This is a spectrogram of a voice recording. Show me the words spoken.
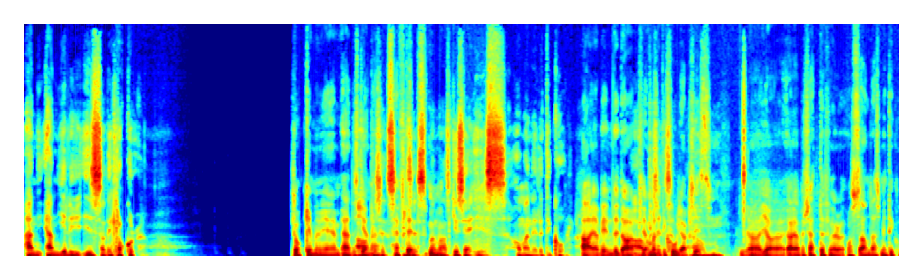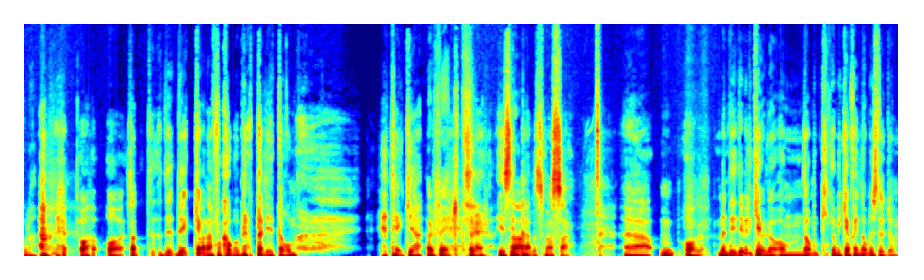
han, han gillar ju isade klockor. Klockor med ädelstenar. precis. Häftigt. precis. Men Mm. man ska ju säga is om man är lite cool. Ja, jag ja, Ja, om man är lite cool, ja. Precis. Um, Jag, jag, jag översätter för oss andra som inte är coola. Och, och, så det, det kan väl han få komma och berätta lite om. Tänker jag. Perfekt. sådär, i sin Ja. pälsmössa. Eh, och, men det, det är väl kul om, de, om vi kan få in dem i studion,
